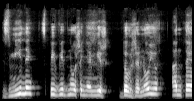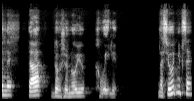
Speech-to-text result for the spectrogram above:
зміни співвідношення між довжиною антени та довжиною хвилі. На сьогодні все.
